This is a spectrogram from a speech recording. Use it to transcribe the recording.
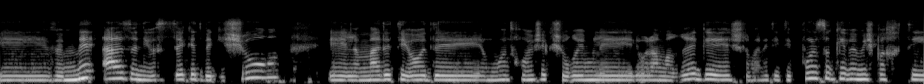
אה, ומאז אני עוסקת בגישור, אה, למדתי עוד אה, המון תחומים שקשורים לעולם הרגש, למדתי טיפול זוגי ומשפחתי,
